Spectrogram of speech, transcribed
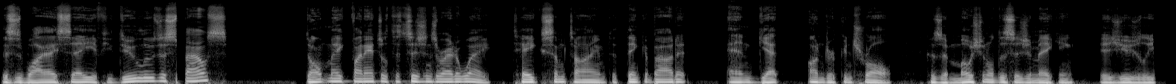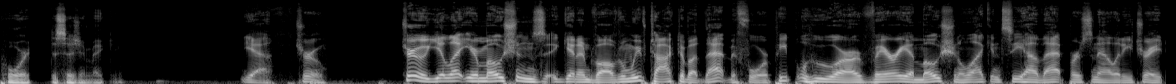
This is why I say if you do lose a spouse, don't make financial decisions right away. Take some time to think about it and get under control because emotional decision making is usually poor decision making. Yeah, true. True, you let your emotions get involved, and we've talked about that before. People who are very emotional, I can see how that personality trait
